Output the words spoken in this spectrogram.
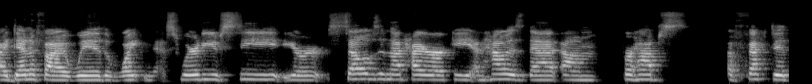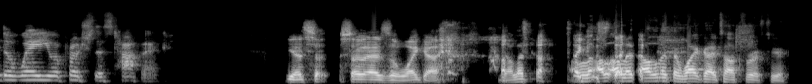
identify with whiteness? Where do you see yourselves in that hierarchy? And how is that um, perhaps affected the way you approach this topic? Yeah, so, so as a white guy, I'll let, I'll, I'll, I'll, let, I'll let the white guy talk first here.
